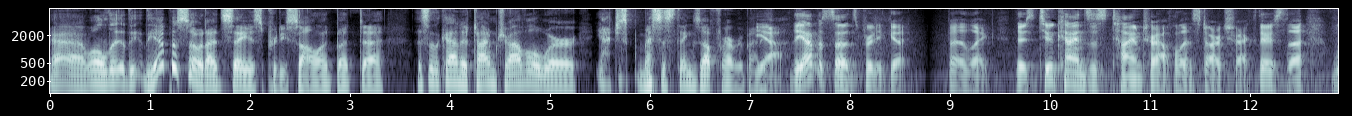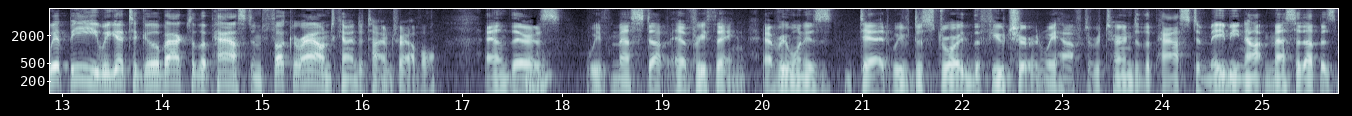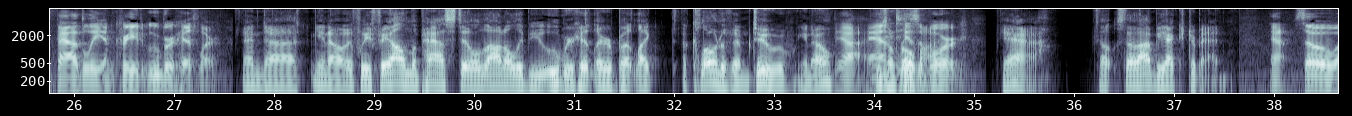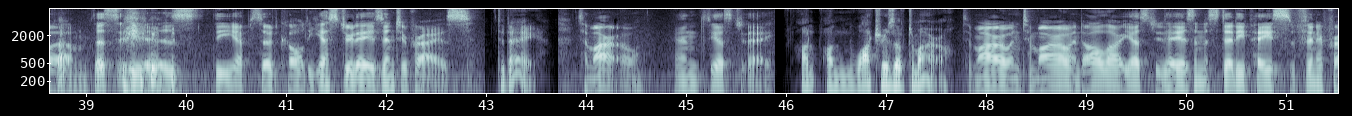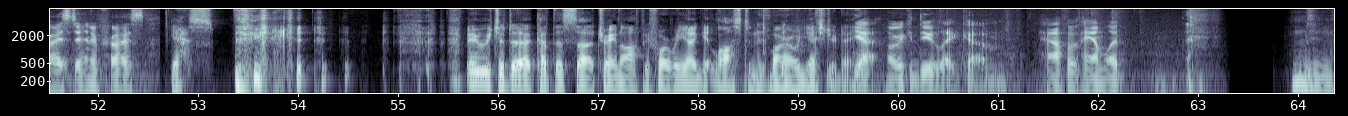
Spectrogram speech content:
yeah, well, the, the the episode I'd say is pretty solid, but uh, this is the kind of time travel where yeah, it just messes things up for everybody. Yeah, the episode's pretty good, but like there's two kinds of time travel in Star Trek. There's the whippy, we get to go back to the past and fuck around kind of time travel, and there's We've messed up everything. Everyone is dead. We've destroyed the future, and we have to return to the past to maybe not mess it up as badly and create Uber Hitler. And uh, you know, if we fail in the past, it'll not only be Uber Hitler, but like a clone of him too. You know? Yeah, He's and a he's a. Borg. Yeah. So so that'd be extra bad. Yeah. So um, this is the episode called "Yesterday's Enterprise." Today Tomorrow and yesterday. on on Watchers of Tomorrow. Tomorrow and tomorrow and all our yesterdays in a steady pace of enterprise to enterprise. Yes. Maybe we should uh, cut this uh, train off before we uh, get lost in tomorrow and yesterday. Yeah, or we could do like um, half of Hamlet. Hmm.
